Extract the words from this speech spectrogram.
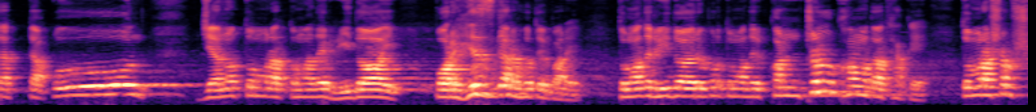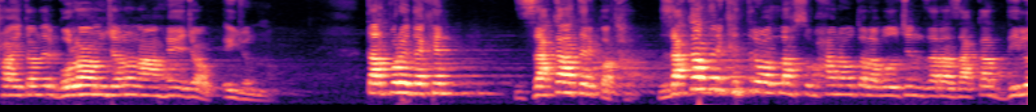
তাত্তাকুন, যেন তোমরা তোমাদের হৃদয় পরহেজগার হতে পারে। তোমাদের হৃদয়ের উপর তোমাদের কন্ট্রোল ক্ষমতা থাকে। তোমরা সব শয়তানের গোলাম যেন না হয়ে যাও এই জন্য তারপরে দেখেন জাকাতের কথা। জাকাতের ক্ষেত্রে আল্লাহ সুবহানাহু ওয়া বলছেন, যারা জাকাত দিল,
